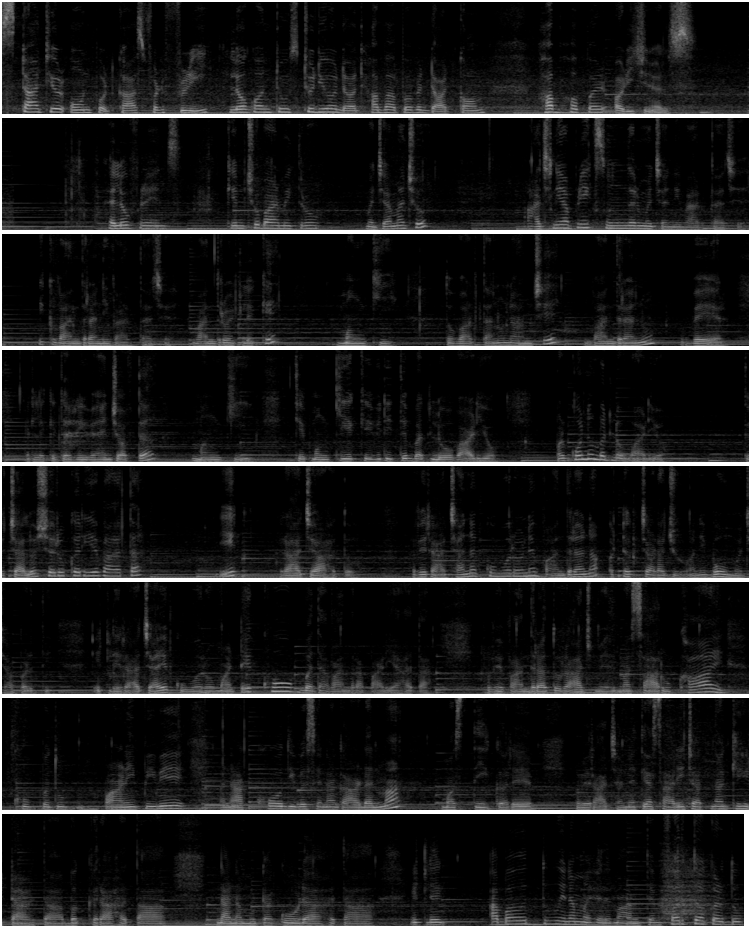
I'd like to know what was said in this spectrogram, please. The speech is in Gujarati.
Start your own podcast for free. Log on to studio.hubhopper.com. Hubhopper Originals. Hello friends કેમ છો બાળ મિત્રો? મજામાં છો? આજની આપણી એક સુંદર મજાની વાર્તા છે. એક વાંદરાની વાર્તા છે. વાંદરો એટલે કે મંકી. તો વાર્તાનું નામ છે વાંદરાનું વેર. એટલે કે the revenge of the monkey કે મંકીએ કેવી રીતે બદલો વાળ્યો? પણ કોનો બદલો વાળ્યો? તો ચાલો શરૂ કરીએ વાર્તા. એક રાજા હતો. હવે રાજાના કુંવરોને વાંદરાના અટકચાળા જોવાની બહુ મજા પડતી. એટલે રાજાએ કુંવરો માટે ખૂબ બધા વાંદરા પાડ્યા હતા. હવે વાંદરા તો રાજમહેલમાં સારું ખાય, ખૂબ બધું પાણી પીવે અને આખો દિવસ એના ગાર્ડનમાં મસ્તી કરે. હવે રાજાને ત્યાં સારી જાતના ઘેટા હતા, બકરા હતા, નાના મોટા ઘોડા હતા. એટલે આ બધું એના મહેલમાં આમ તેમ કરતો.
